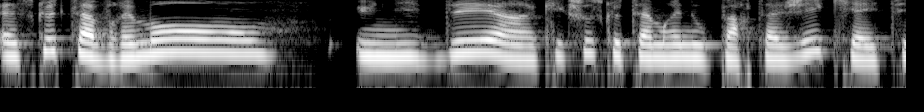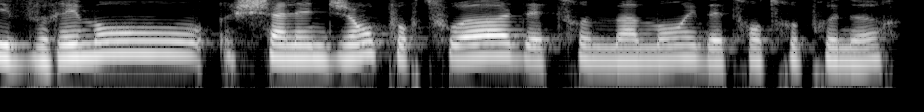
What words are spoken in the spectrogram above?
est-ce que tu as vraiment une idée, quelque chose que tu aimerais nous partager qui a été vraiment challengeant pour toi d'être maman et d'être entrepreneur?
